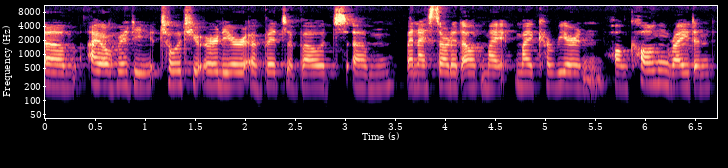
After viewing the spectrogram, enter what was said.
Um, I already told you earlier a bit about um, when I started out my my career in Hong Kong, right? And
